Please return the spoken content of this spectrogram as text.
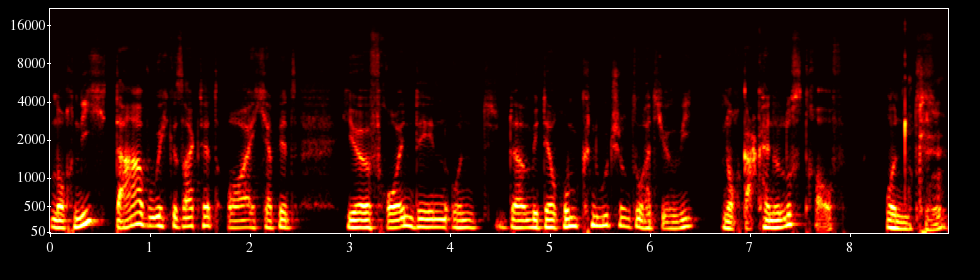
noch nicht da, wo ich gesagt hätte, oh, ich habe jetzt hier Freundin und da mit der rumknutschen und so, hatte ich irgendwie noch gar keine Lust drauf. Und Okay.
